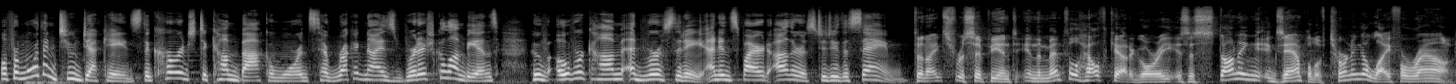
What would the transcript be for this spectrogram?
Well, for more than two decades, the Courage to Come Back Awards have recognized British Columbians who've overcome adversity and inspired others to do the same. Tonight's recipient in the mental health category is a stunning example of turning a life around.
